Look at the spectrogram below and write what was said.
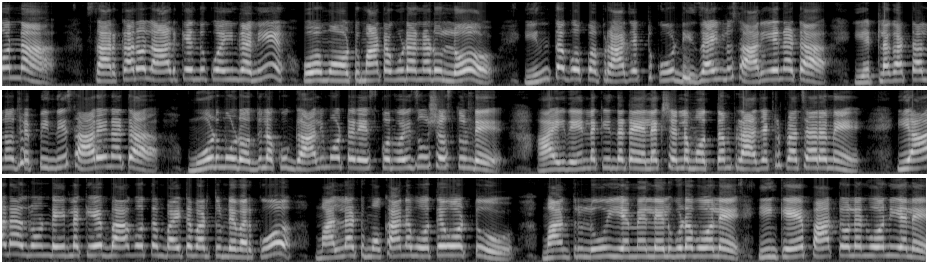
మొన్న. సర్కారు ఆడికెందుకు పోయిండ్రని ఓ మోటు మాట కూడా అన్నాడు లో ఇంత గొప్ప ప్రాజెక్టుకు డిజైన్లు సారేనట. ఎట్లా కట్టాలనో చెప్పింది సారేనట. మూడు మూడు వద్దులకు గాలి మోటార్ వేసుకొని పోయి చూసొస్తుండే. ఐదేండ్ల కిందట ఎలక్షన్ల మొత్తం ప్రాజెక్టు ప్రచారమే. ఏడాది రెండేళ్ళకే భాగోతం బయట పడుతుండే వరకు మల్లటు ముఖాన పోతే ఒట్టు. మంత్రులు ఎమ్మెల్యేలు కూడా పోలే. ఇంకే పార్టోలను పోనీయలే.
